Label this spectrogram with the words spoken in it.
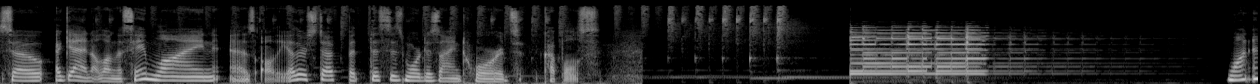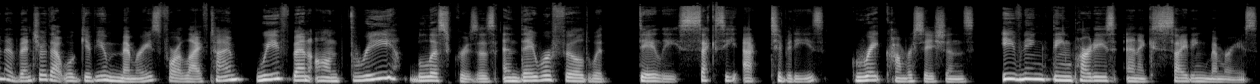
So, again, along the same line as all the other stuff, but this is more designed towards couples. Want an adventure that will give you memories for a lifetime? We've been on three bliss cruises, and they were filled with daily sexy activities, great conversations, evening theme parties, and exciting memories.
